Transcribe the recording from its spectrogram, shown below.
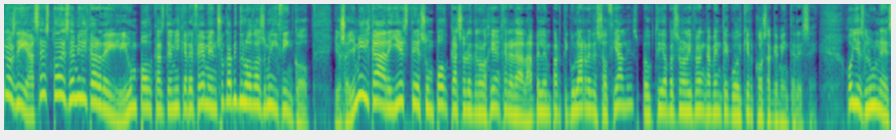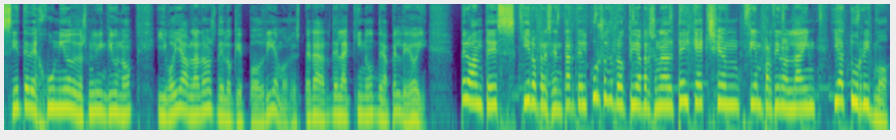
Buenos días, esto es Emilcar Daily, un podcast de Emilcar FM en su capítulo 2005. Yo soy Emilcar y este es un podcast sobre tecnología en general, Apple en particular, redes sociales, productividad personal y francamente cualquier cosa que me interese. Hoy es lunes 7 de junio de 2021 y voy a hablaros de lo que podríamos esperar de la keynote de Apple de hoy. Pero antes, quiero presentarte el curso de productividad personal Take Action 100% online y a tu ritmo,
